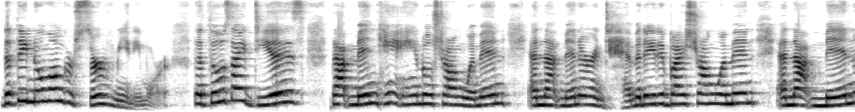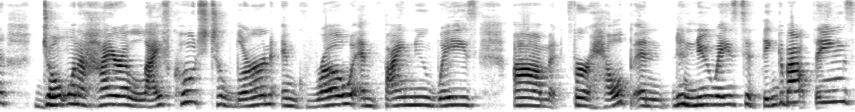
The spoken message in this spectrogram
that they no longer serve me anymore. That those ideas that men can't handle strong women and that men are intimidated by strong women and that men don't want to hire a life coach to learn and grow and find new ways um, for help and new ways to think about things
